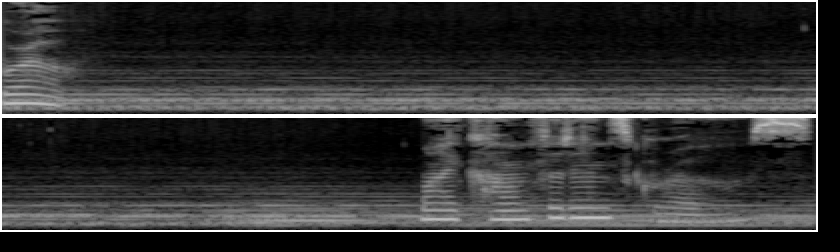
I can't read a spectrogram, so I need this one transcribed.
Grow. My confidence grows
